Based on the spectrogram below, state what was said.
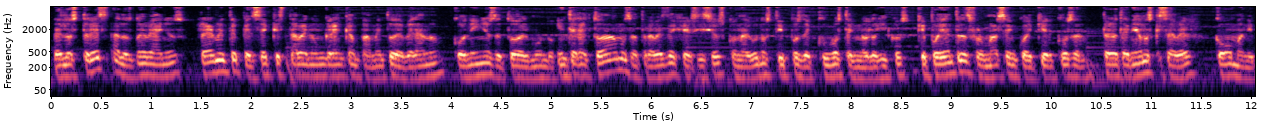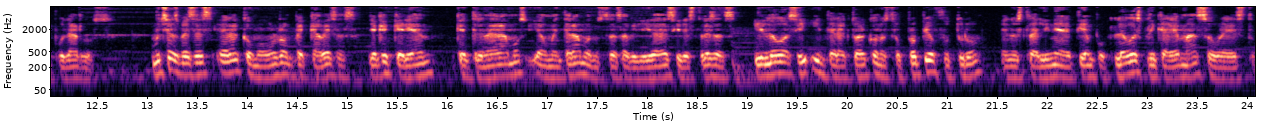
De los 3 a los 9 años, realmente pensé que estaba en un gran campamento de verano con niños de todo el mundo. Interactuábamos a través de ejercicios con algunos tipos de cubos tecnológicos que podían transformarse en cualquier cosa, pero teníamos que saber cómo manipularlos. Muchas veces era como un rompecabezas, ya que querían que entrenáramos y aumentáramos nuestras habilidades y destrezas, y luego así interactuar con nuestro propio futuro en nuestra línea de tiempo. Luego explicaré más sobre esto.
